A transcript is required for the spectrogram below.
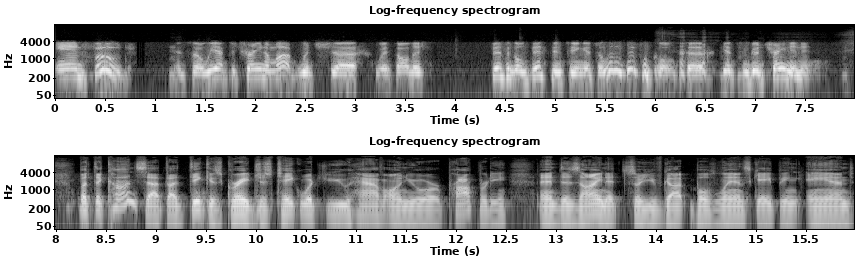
and food. And so we have to train them up, which uh, with all this physical distancing, it's a little difficult to get some good training in. But the concept, I think, is great. Just take what you have on your property and design it so you've got both landscaping and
